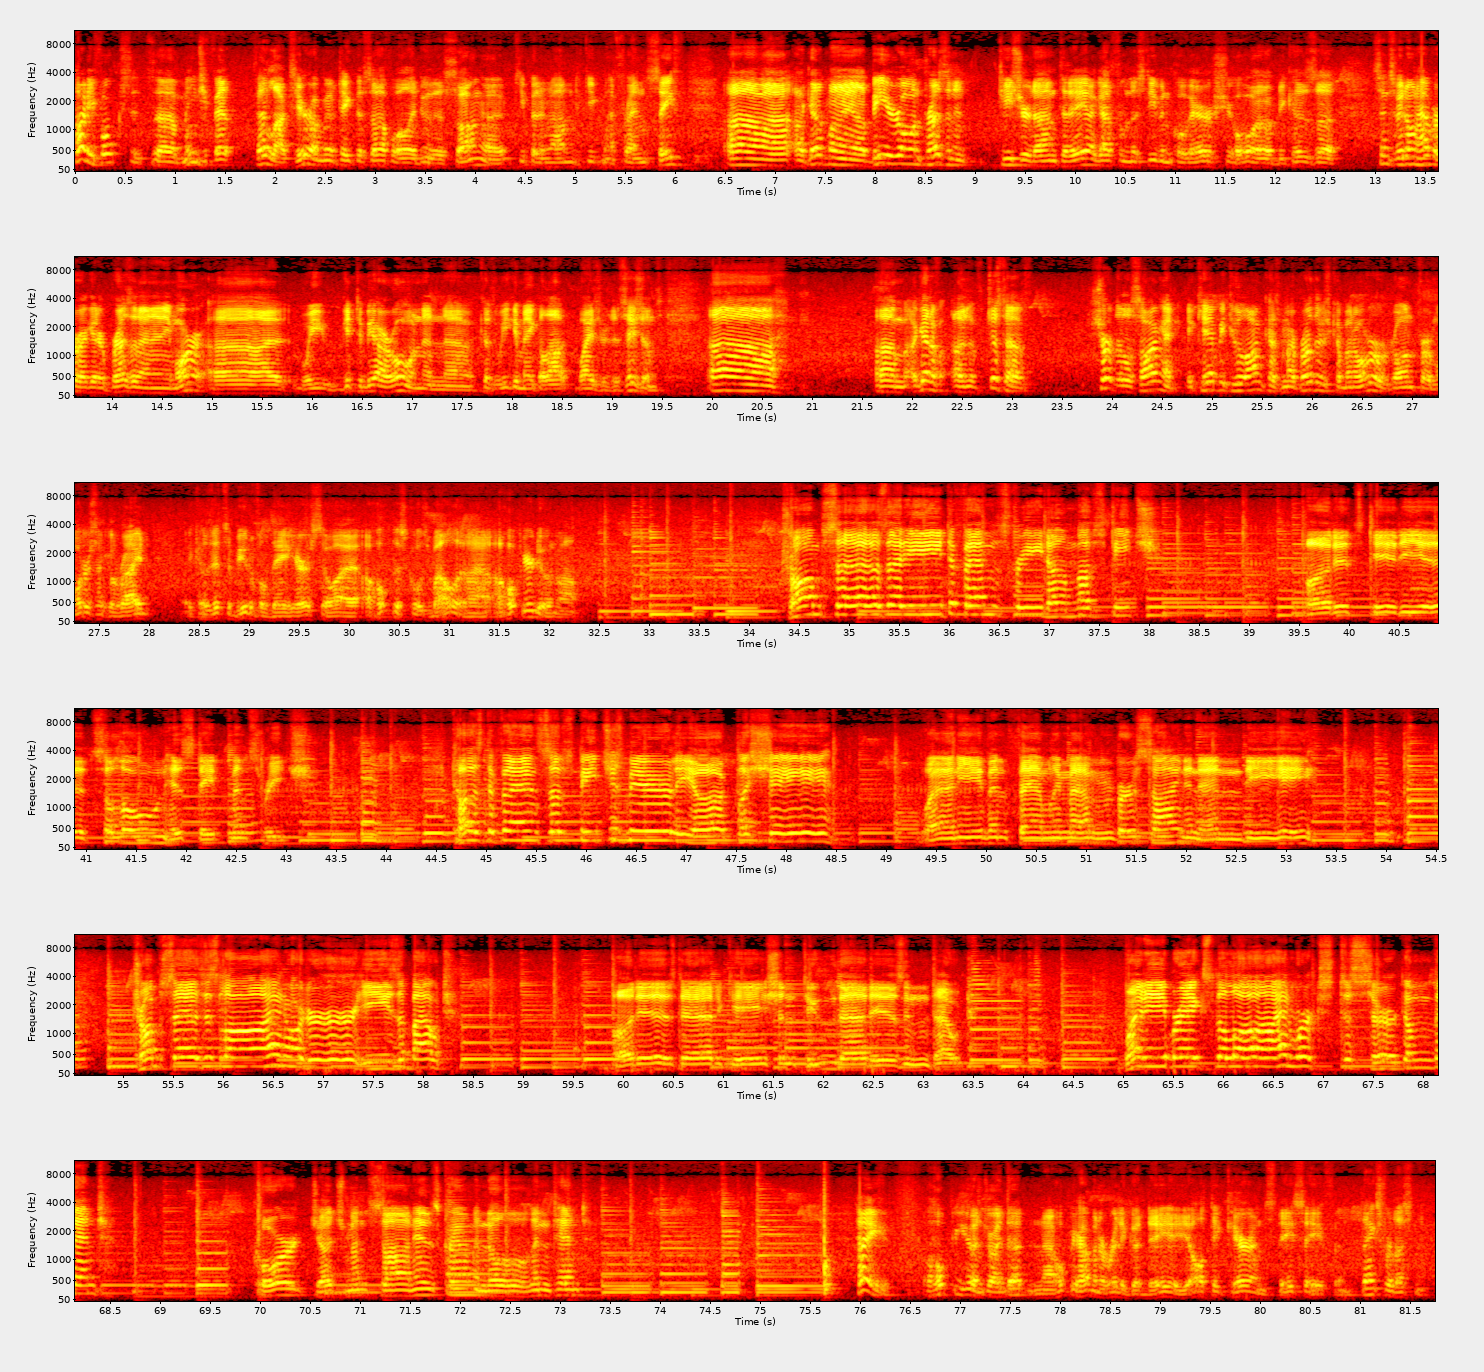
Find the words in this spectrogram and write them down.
Howdy folks, it's uh, Mangy Fed Fetlocks here. I'm going to take this off while I do this song, uh, keeping it on to keep my friends safe. Uh, I got my uh, Be Your Own President t-shirt on today. I got from the Stephen Colbert show uh, because uh, since we don't have a regular president anymore, uh, we get to be our own and because we can make a lot wiser decisions. um, I got a, a, just a short little song. It can't be too long because my brother's coming over. We're going for a motorcycle ride because it's a beautiful day here. So I, I hope this goes well, and I, I hope you're doing well. Trump says that he defends freedom of speech, but it's idiots alone his statements reach. Cause defense of speech is merely a cliche when even family members sign an NDA. Trump says it's law and order he's about, but his dedication to that is in doubt. When he breaks the law and works to circumvent court judgments on his criminal intent. Hey, I hope you enjoyed that, and I hope you're having a really good day. Y'all take care and stay safe, and thanks for listening.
